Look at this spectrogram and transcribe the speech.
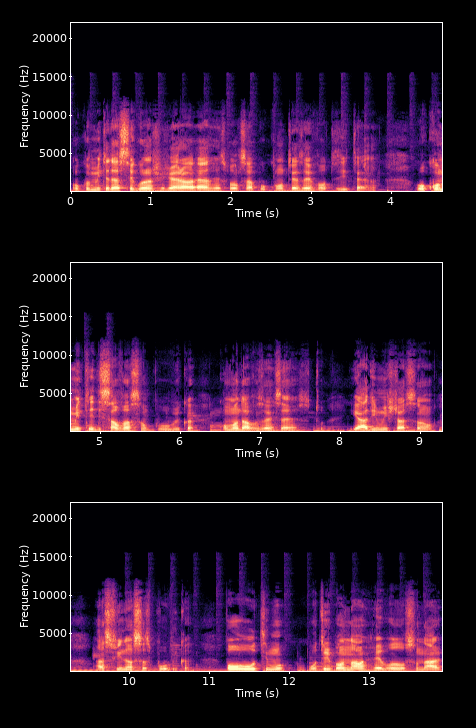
O Comitê da Segurança Geral era responsável por conter as revoltas internas. O Comitê de Salvação Pública comandava os exércitos e a administração as finanças públicas. Por último, o Tribunal Revolucionário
